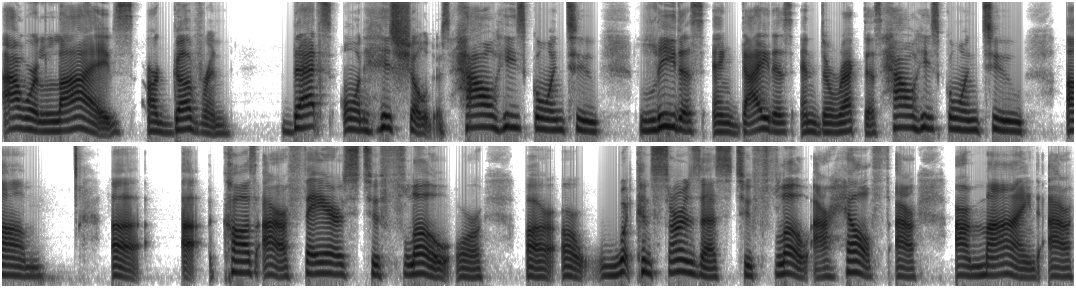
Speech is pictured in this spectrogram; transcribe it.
our lives are governed, that's on his shoulders. How he's going to lead us and guide us and direct us. How he's going to um, uh, uh, cause our affairs to flow or, or, or what concerns us to flow, our health, our, our mind, our,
